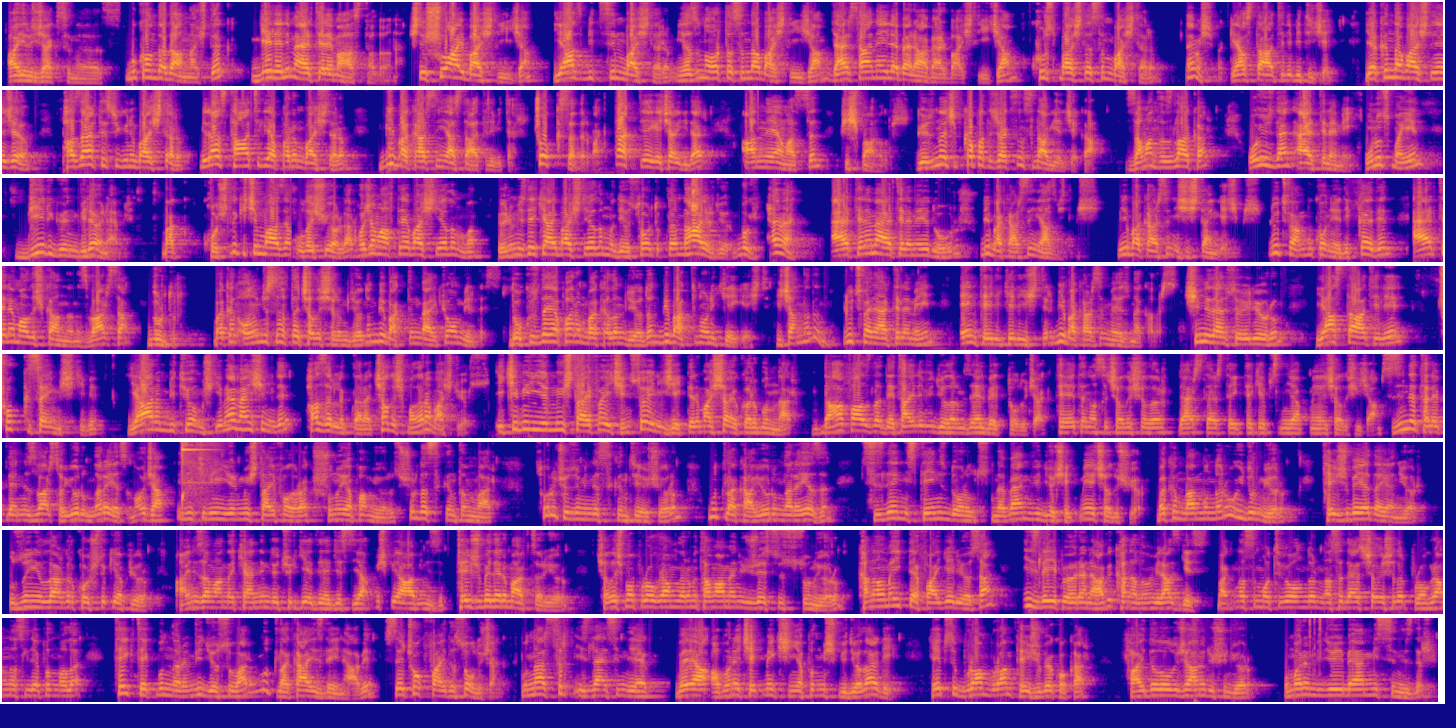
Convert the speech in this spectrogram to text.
ayıracaksınız. Bu konuda da anlaştık. Gelelim erteleme hastalığına. İşte şu ay başlayacağım. Yaz bitsin başlarım. Yazın ortasında başlayacağım. Dershaneyle beraber başlayacağım. Kurs başlasın başlarım. Demiş bak yaz tatili bitecek. Yakında başlayacağım. Pazartesi günü başlarım. Biraz tatil yaparım başlarım. Bir bakarsın yaz tatili biter. Çok kısadır bak. Tak diye geçer gider. Anlayamazsın. Pişman olursun. Gözünü açıp kapatacaksın sınav gelecek ha. Zaman hızlı akar. O yüzden ertelemeyin. Unutmayın bir gün bile önemli. Bak koçluk için bazen ulaşıyorlar. Hocam haftaya başlayalım mı? Önümüzdeki ay başlayalım mı diye sorduklarında hayır diyorum. Bugün hemen. Erteleme ertelemeyi doğurur. Bir bakarsın yaz bitmiş. Bir bakarsın iş işten geçmiş. Lütfen bu konuya dikkat edin. Erteleme alışkanlığınız varsa durdurun. Bakın 10. sınıfta çalışırım diyordun. Bir baktın belki 11'desin. 9'da yaparım bakalım diyordun. Bir baktın 12'ye geçtin. Hiç anladın mı? Lütfen ertelemeyin. En tehlikeli iştir. Bir bakarsın mezuna kalırsın. Şimdiden söylüyorum. Yaz tatili çok kısaymış gibi. Yarın bitiyormuş gibi hemen şimdi hazırlıklara, çalışmalara başlıyoruz. 2023 tayfa için söyleyeceklerim aşağı yukarı bunlar. Daha fazla detaylı videolarımız elbette olacak. TYT nasıl çalışılır, ders ders tek tek hepsini yapmaya çalışacağım. Sizin de talepleriniz varsa yorumlara yazın. Hocam biz 2023 tayfa olarak şunu yapamıyoruz, şurada sıkıntım var, soru çözümünde sıkıntı yaşıyorum. Mutlaka yorumlara yazın. Sizlerin isteğiniz doğrultusunda ben video çekmeye çalışıyorum. Bakın ben bunları uydurmuyorum. Tecrübeye dayanıyor. Uzun yıllardır koçluk yapıyorum. Aynı zamanda kendim de Türkiye derecesi yapmış bir abinizim. Tecrübelerimi aktarıyorum. Çalışma programlarımı tamamen ücretsiz sunuyorum. Kanalıma ilk defa geliyorsan izleyip öğren abi kanalımı biraz gez. Bak nasıl motive olunur, nasıl ders çalışılır, program nasıl yapılmalı. Tek tek bunların videosu var. Mutlaka izleyin abi. Size çok faydası olacak. Bunlar sırf izlensin diye veya abone çekmek için yapılmış videolar değil. Hepsi buram buram tecrübe kokar. Faydalı olacağını düşünüyorum. Umarım videoyu beğenmişsinizdir.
